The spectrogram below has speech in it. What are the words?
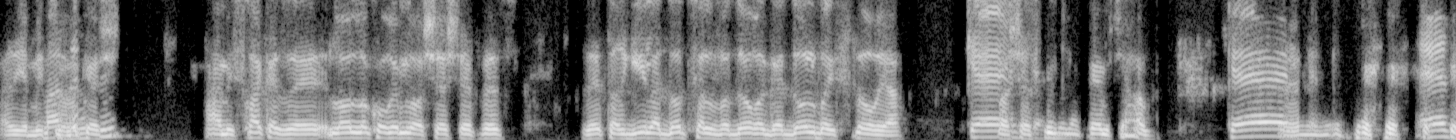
אני? מבקש. המשחק הזה, לא לא קוראים לו 6-0, זה תרגיל הדוד סלבדור הגדול בהיסטוריה, כן, מה כן, שעשינו לכם שם. כן, כן. איזה-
